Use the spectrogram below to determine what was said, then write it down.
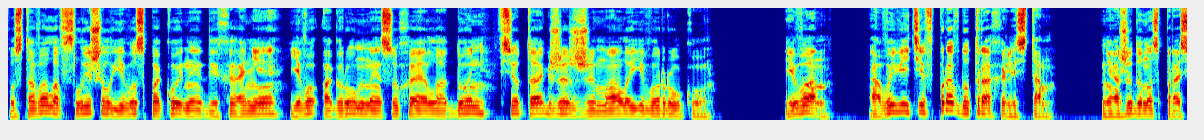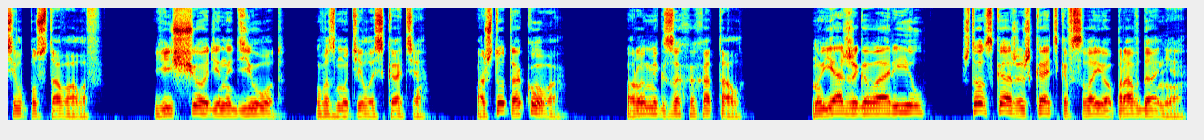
Пустовалов слышал его спокойное дыхание, его огромная сухая ладонь все так же сжимала его руку. «Иван, а вы ведь и вправду трахались там?» – неожиданно спросил Пустовалов. «Еще один идиот!» – возмутилась Катя. «А что такого?» Ромик захохотал. «Ну я же говорил! Что скажешь, Катька, в свое оправдание?»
